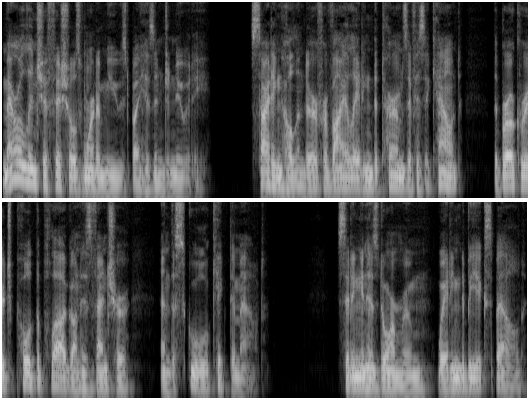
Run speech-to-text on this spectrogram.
Merrill Lynch officials weren't amused by his ingenuity. Citing Hullender for violating the terms of his account, the brokerage pulled the plug on his venture and the school kicked him out. Sitting in his dorm room, waiting to be expelled,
